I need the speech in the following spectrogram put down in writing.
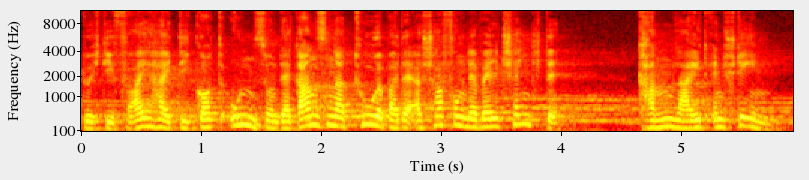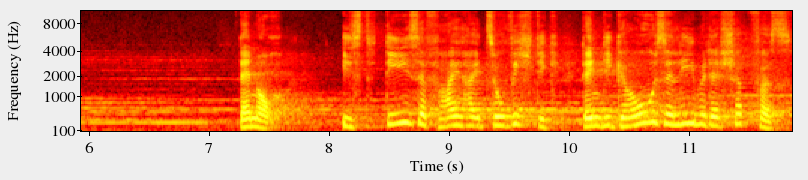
durch die Freiheit, die Gott uns und der ganzen Natur bei der Erschaffung der Welt schenkte, kann Leid entstehen. Dennoch ist diese Freiheit so wichtig, denn die große Liebe des Schöpfers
